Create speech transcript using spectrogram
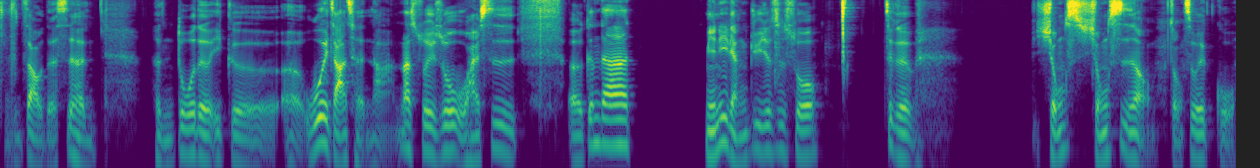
浮躁的，是很很多的一个呃五味杂陈呐。那所以说我还是呃跟大家勉励两句，就是说这个熊熊市哦总是会过，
